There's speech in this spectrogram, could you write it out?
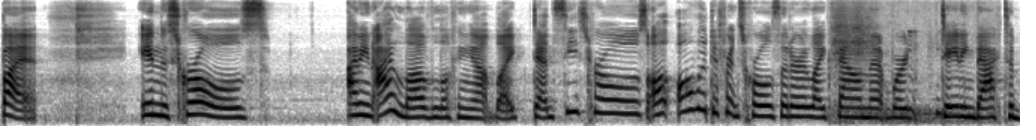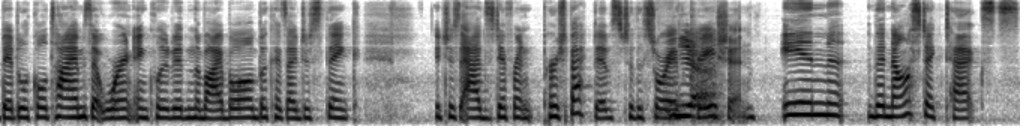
But in the scrolls, I mean, I love looking up like Dead Sea Scrolls, all, all the different scrolls that are like found that were dating back to biblical times that weren't included in the Bible because I just think it just adds different perspectives to the story of Yeah. creation. In the Gnostic texts,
